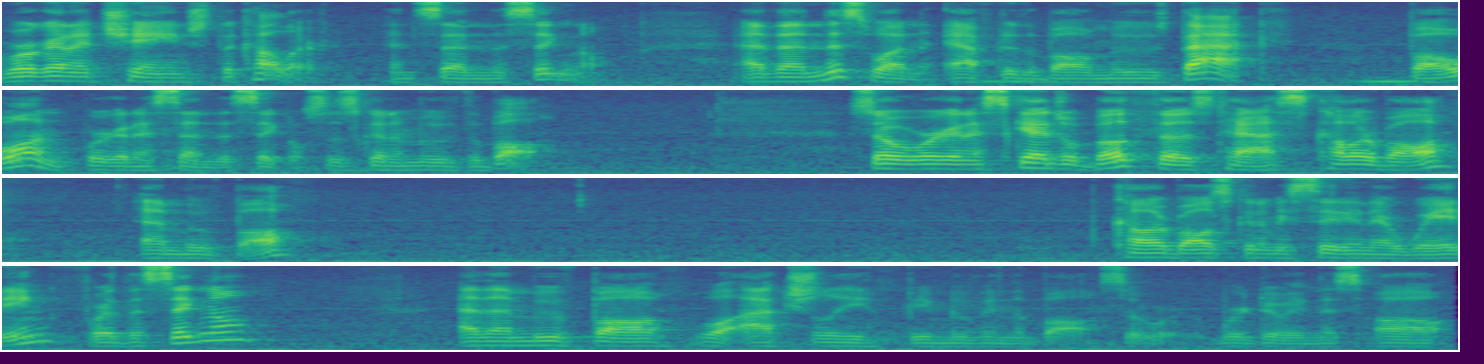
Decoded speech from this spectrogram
we're going to change the color and send the signal. And then this one, after the ball moves back, ball one, we're going to send the signal. So it's going to move the ball. So we're going to schedule both those tasks, color ball and move ball color ball is going to be sitting there waiting for the signal and then move ball will actually be moving the ball. So we're, we're doing this all,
